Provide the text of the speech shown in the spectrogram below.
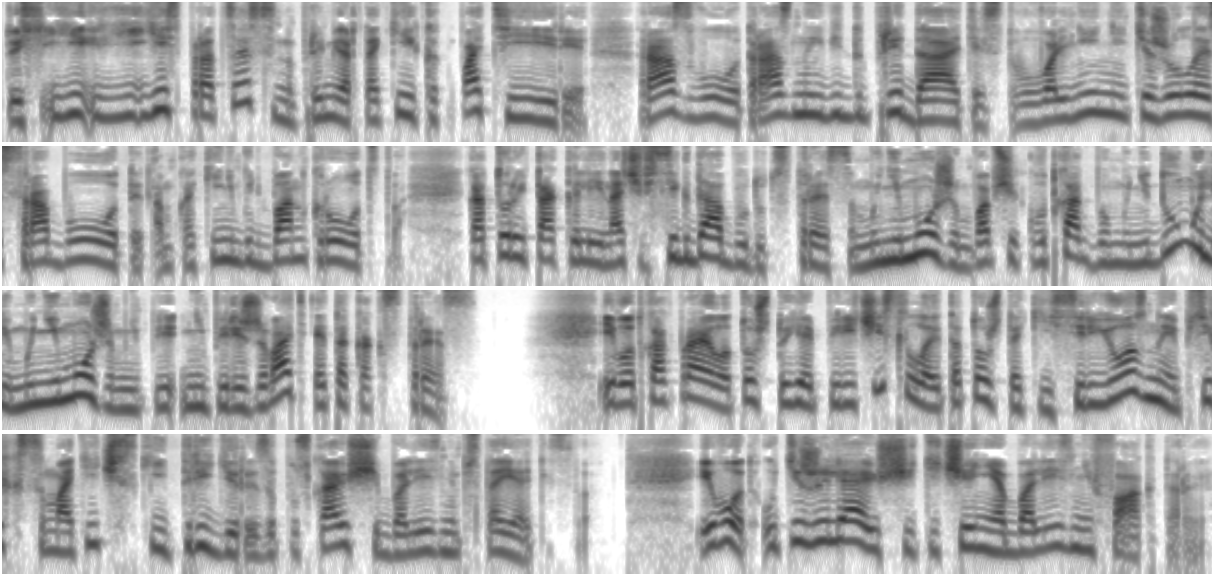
То есть есть процессы, например, такие как потери, развод, разные виды предательства, увольнение тяжелое с работы, там какие-нибудь банкротства, которые так или иначе всегда будут стрессом. Мы не можем вообще, вот как бы мы ни думали, мы не можем не переживать это как стресс. И вот, как правило, то, что я перечислила, это тоже такие серьезные психосоматические триггеры, запускающие болезнь обстоятельства. И вот утяжеляющие течение болезни факторы.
